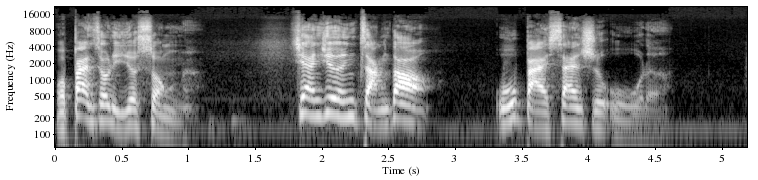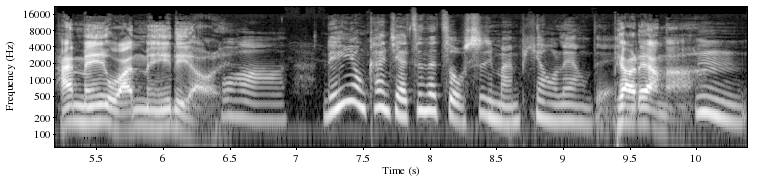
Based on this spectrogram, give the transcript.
我伴手礼就送了，现在就已经涨到五百三十五了。还没完没了嘞，哇，联勇看起来真的走势蛮漂亮的。漂亮啊！嗯，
